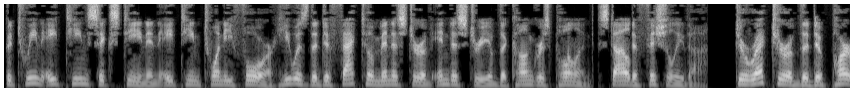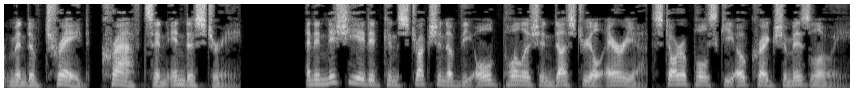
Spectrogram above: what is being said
Between 1816 and 1824 he was the de facto Minister of Industry of the Congress Poland styled officially the «Director of the Department of Trade, Crafts and Industry». and initiated construction of the Old Polish Industrial Area Staropolski Okręg Przemysłowy.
